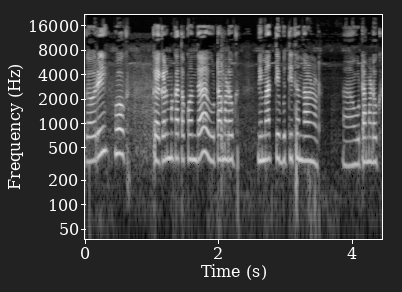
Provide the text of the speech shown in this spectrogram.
ಗೌರಿ, ಹೋಗ್. ಕೈಕಲ್ ಮುಖ ತಕೊಂಡ ಊಟ ಮಾಡೋಗ್. ನಿಮ್ಮ ಅತ್ತಿ ಬುತ್ತಿ ತಂದಾಳ ನೋಡು. ಊಟ ಮಾಡೋಗ್.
